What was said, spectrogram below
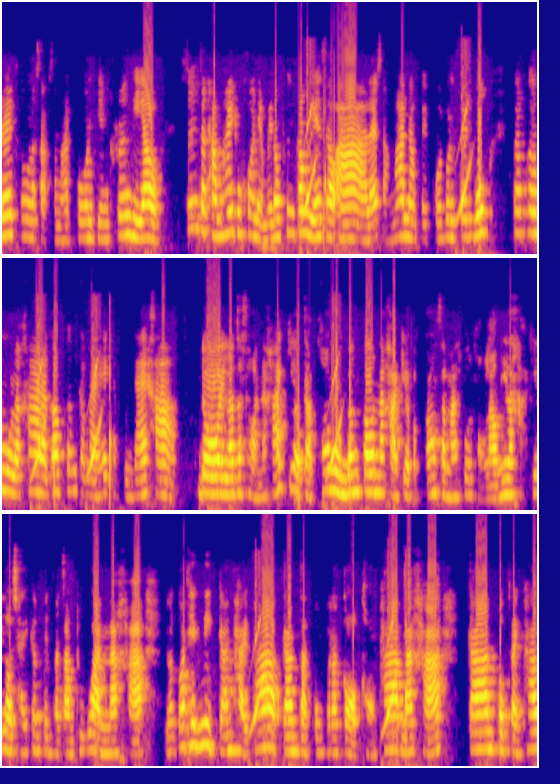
ด้วยโทรศัพท์สมาร์ทโฟนเพียงเครื่องเดียว ซึ่งจะทำให้ทุกคนเนี่ยไม่ต้องพึ่งกล้อง DSLR และสามารถนำไปโพสต์บน Facebook เพื่อเพิ่มมูลค่าแล้วก็เพิ่มกำไรให้กับคุณได้ค่ะ โดยเราจะสอนนะคะเกี่ยวกับข้อมูลเบื้องต้นนะคะ เกี่ยวกับกล้องสมาร์ทโฟนของเรานี่แหละค่ะที่เราใช้กันเป็นประจำทุกวันนะคะ แล้วก็เทคนิคการถ่ายภาพการจัดองค์ประกอบของภาพนะคะ การตกแต่งภาพ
